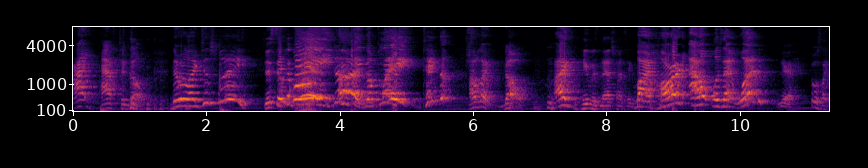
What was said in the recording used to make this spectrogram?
I have to go. they were like, just wait. Just take the Wait, plate. take The plate. Take the. I was like, no. I He was not trying to take. The my hard out was at one. yeah. It was like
